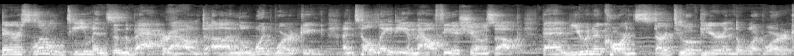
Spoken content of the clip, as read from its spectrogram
There's little demons in the background uh, in the woodworking until Lady Amalthea shows up. Then unicorns start to appear in the woodwork.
